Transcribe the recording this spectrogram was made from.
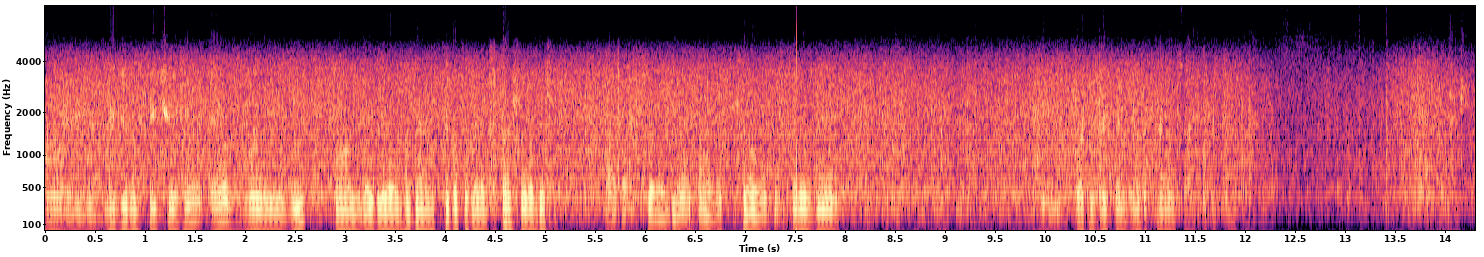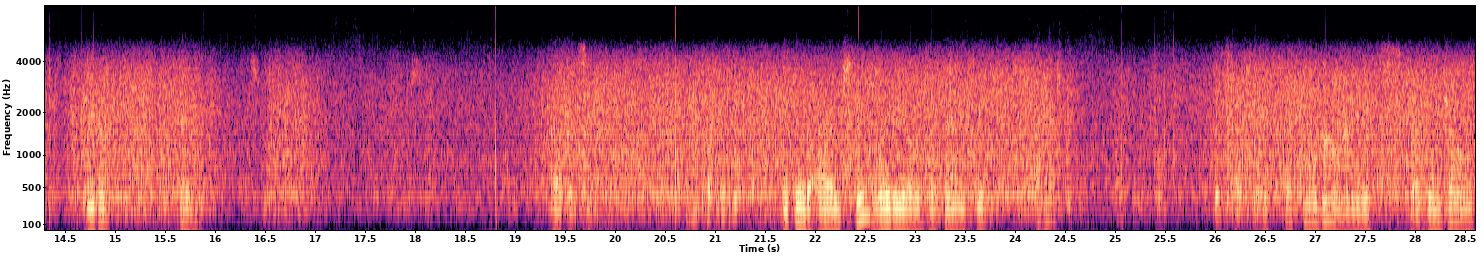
a regular feature here every week on Radio Havana, Cuba Today, a special edition of our Caribbean Outlook show with an interview the Puerto Rican independence activist leader, Ken Alcanzar from Puerto Rico. You tune to RHC, Radio Havana, Cuba. It's that great techno guy, it's Devlin Jones.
